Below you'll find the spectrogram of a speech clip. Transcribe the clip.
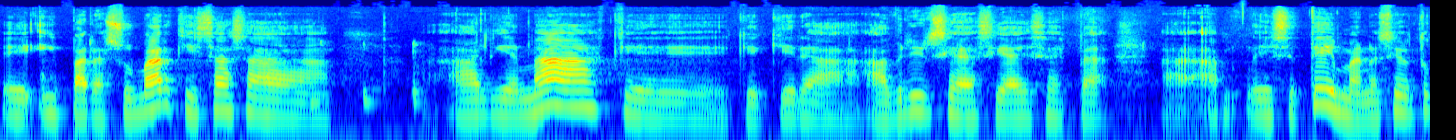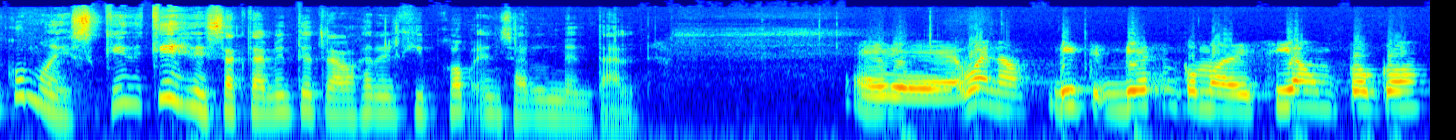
eh, y para sumar quizás a, alguien más que, quiera abrirse hacia ese, ese tema, ¿no es cierto? ¿Cómo es? ¿Qué, es exactamente trabajar el hip hop en salud mental? Eh, bueno, bien como decía un poco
